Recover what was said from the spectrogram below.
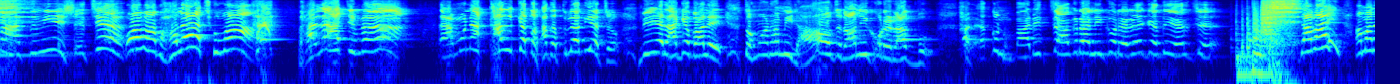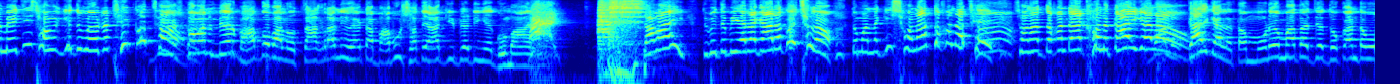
মা তুমি এসেছ? ও মা ভালো আছো মা? ভালো আছি মা। এমন এক কালকে তো হাতে তুলে দিয়েছ বিয়ের আগে বলে তোমার আমি রাজ রানী করে রাখব। আর এখন বাড়ির চাকরানি করে রেখে দিয়েছে। জামাই আমার মেয়েটির সঙ্গে কি তুমি ওটা ঠিক করছ? তোমার মেয়ের ভাগ্য ভালো চাকরানি হয়ে একটা বাবুর সাথে একই বেডিং এ ঘুমায়। জামাই তুমি তো বিয়ের আগে আরও কইছিল তোমার নাকি সোনার দোকান আছে। হ্যাঁ। সোনার দোকানটা এখন কাই গেল? গাই গেলে? তা মোড়ে মাথার যে দোকানটা ও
